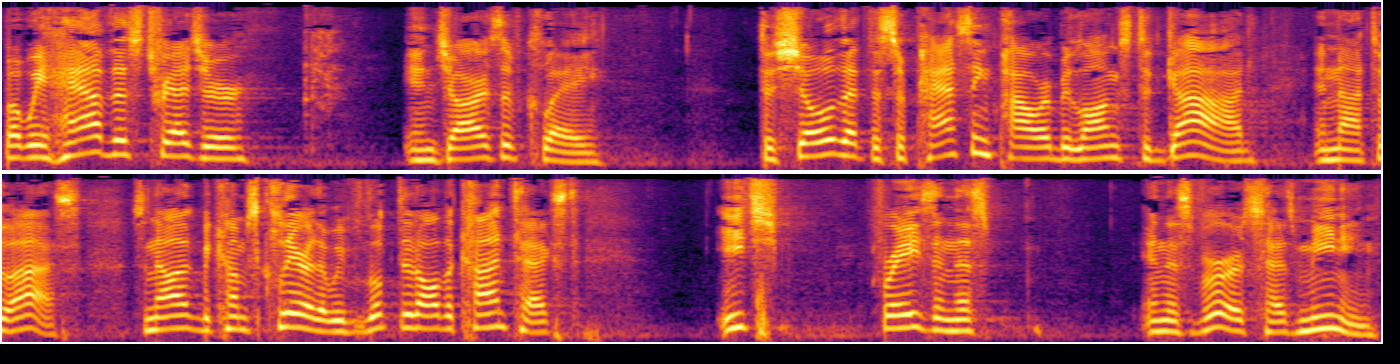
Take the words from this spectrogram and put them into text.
But we have this treasure in jars of clay to show that the surpassing power belongs to God and not to us. So now it becomes clear that we've looked at all the context. Each phrase in this in this verse has meaning.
